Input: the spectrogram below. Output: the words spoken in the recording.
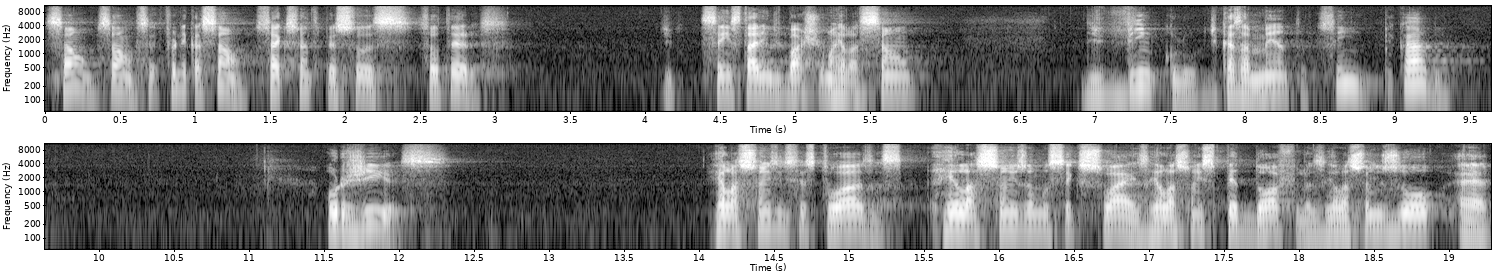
são, são, fornicação, sexo entre pessoas solteiras, de, sem estarem debaixo de uma relação, de vínculo, de casamento, sim, pecado. Orgias, relações incestuosas, relações homossexuais, relações pedófilas, relações é,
